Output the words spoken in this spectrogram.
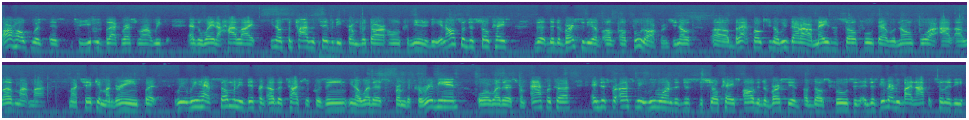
our hope was is to use Black Restaurant Week as a way to highlight you know some positivity from with our own community, and also just showcase the, the diversity of, of, of food offerings. You know, uh, black folks. You know, we've got our amazing soul food that we're known for. I, I love my my my chicken, my greens, but we, we have so many different other types of cuisine, you know, whether it's from the Caribbean or whether it's from Africa. And just for us, we, we wanted to just to showcase all the diversity of, of those foods and, and just give everybody an opportunity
